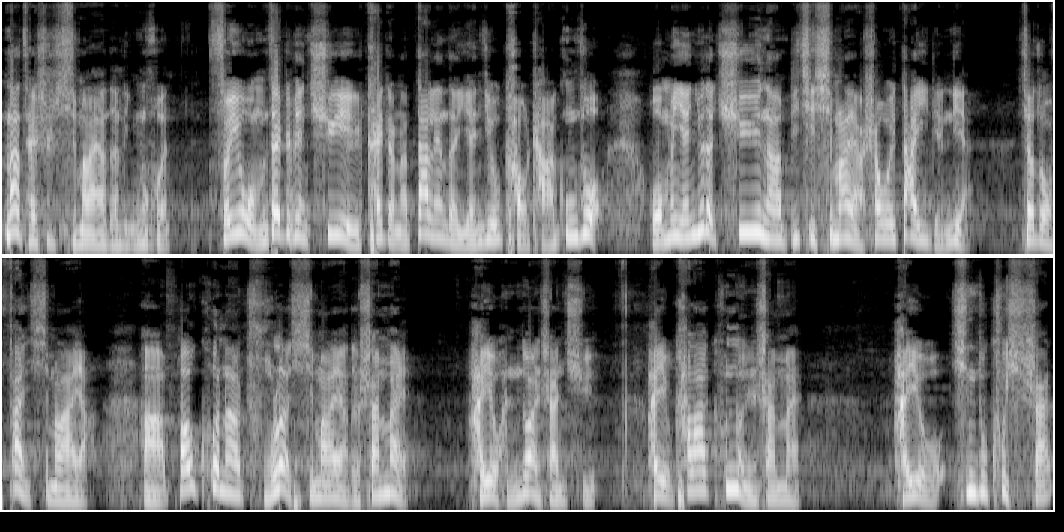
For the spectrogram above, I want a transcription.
那才是喜马拉雅的灵魂。所以我们在这片区域开展了大量的研究考察工作。我们研究的区域呢，比起喜马拉雅稍微大一点点，叫做泛喜马拉雅啊，包括呢除了喜马拉雅的山脉，还有横断山区，还有喀拉昆仑山脉，还有新都库西山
